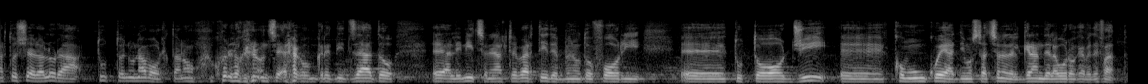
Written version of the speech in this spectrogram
Martuscello, allora tutto in una volta, no? quello che non si era concretizzato eh, all'inizio nelle altre partite è venuto fuori eh, tutto oggi, eh, comunque a dimostrazione del grande lavoro che avete fatto.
